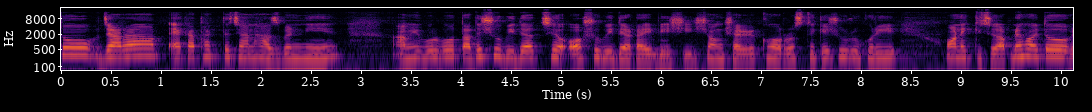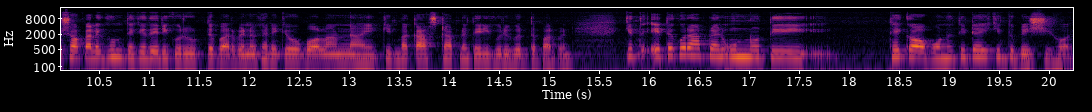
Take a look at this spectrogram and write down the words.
তো যারা একা থাকতে চান হাজব্যান্ড নিয়ে, আমি বলব তাদের সুবিধা হচ্ছে অসুবিধাটাই বেশি। সংসারের খরচ থেকে শুরু করে অনেক কিছু। আপনি হয়তো সকালে ঘুম থেকে দেরি করে উঠতে পারবেন, ওখানে কেউ বলার নাই, কিংবা কাজটা আপনি দেরি করে করতে পারবেন। কিন্তু এতে করে আপনার উন্নতি থেকে অবনতিটাই কিন্তু বেশি হয়।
